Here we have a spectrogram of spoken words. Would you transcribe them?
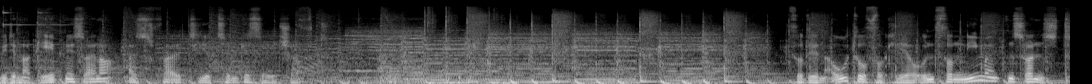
mit dem Ergebnis einer asphaltierten Gesellschaft. Für den Autoverkehr und für niemanden sonst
